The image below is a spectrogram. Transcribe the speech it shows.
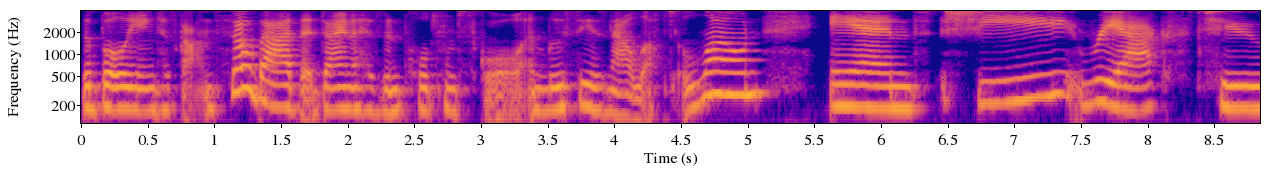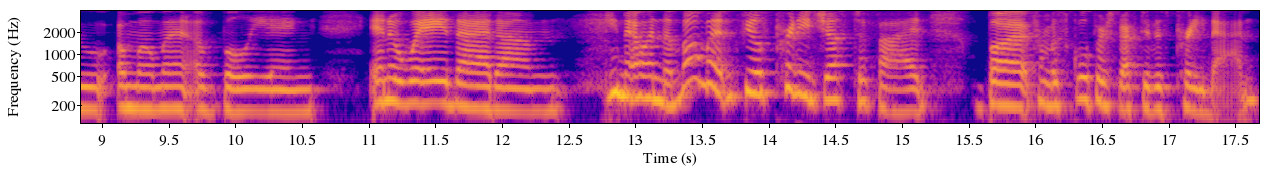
the bullying has gotten so bad that Dinah has been pulled from school and Lucy is now left alone. And she reacts to a moment of bullying in a way that, um, you know, in the moment feels pretty justified, but from a school perspective is pretty bad.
